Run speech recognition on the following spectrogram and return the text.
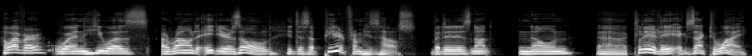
However, when he was around eight years old, he disappeared from his house, but it is not known uh, clearly exactly why.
